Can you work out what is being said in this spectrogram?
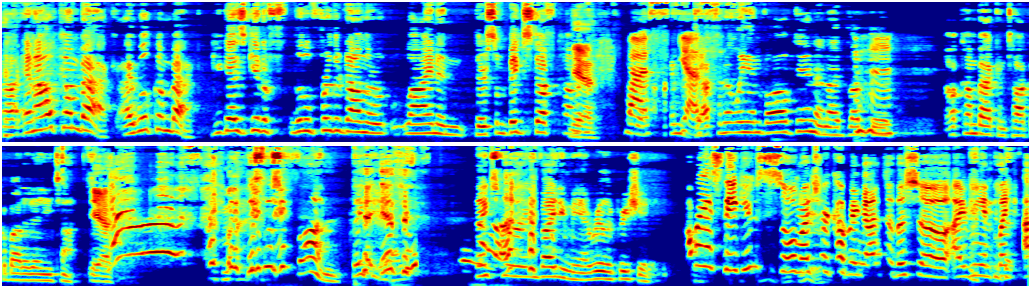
uh, and I'll come back. I will come back. You guys get a f- little further down the line, and there's some big stuff coming. Yeah. Yes, I'm yes. definitely involved in, and I'd love to. I'll come back and talk about it anytime. Yeah. This was fun. Thank you. Guys. Thanks for inviting me. I really appreciate it. Oh my gosh, thank you so much you. for coming on to the show. I mean, like I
